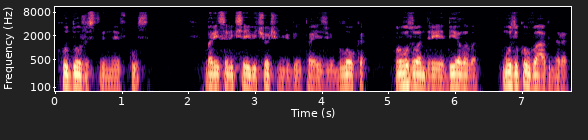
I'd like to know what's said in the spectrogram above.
художественные вкусы. Борис Алексеевич очень любил поэзию Блока, прозу Андрея Белого, музыку Вагнера,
